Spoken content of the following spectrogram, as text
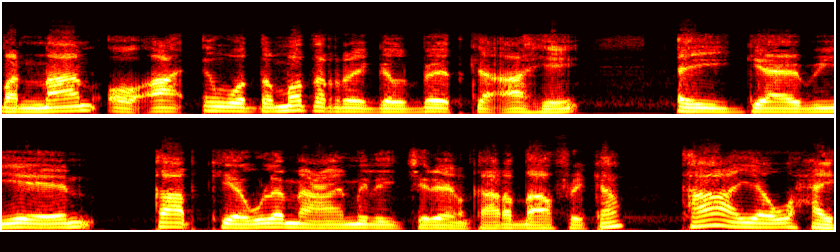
bannaan oo ah in waddamada reer galbeedka ahi ay gaabiyeen qaabkii ay ula macaamili jireen qaaradda afrika taa ayaa waxay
